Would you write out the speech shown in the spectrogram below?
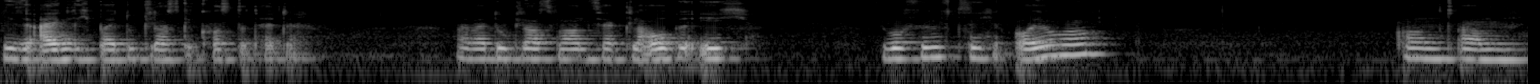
wie sie eigentlich bei Douglas gekostet hätte. Weil bei Douglas waren es ja, glaube ich, über 50 Euro. Und ähm,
